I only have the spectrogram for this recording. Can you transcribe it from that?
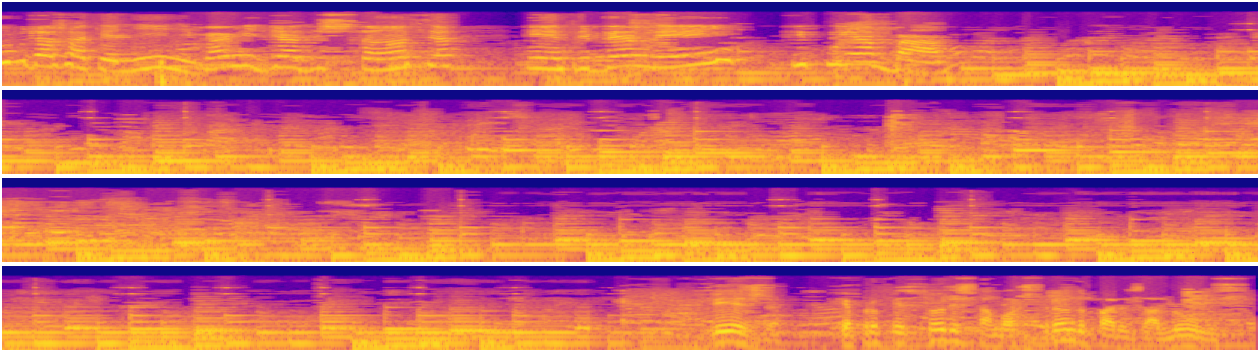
O grupo da Jaqueline vai medir a distância entre Belém e Cuiabá. Veja que a professora está mostrando para os alunos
